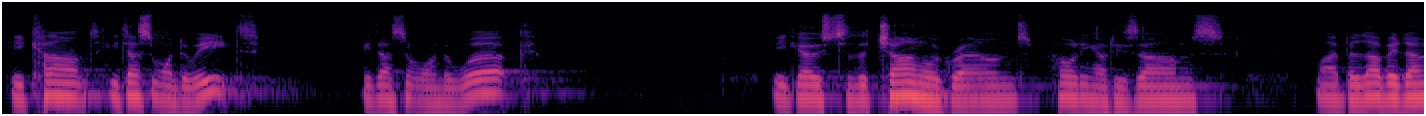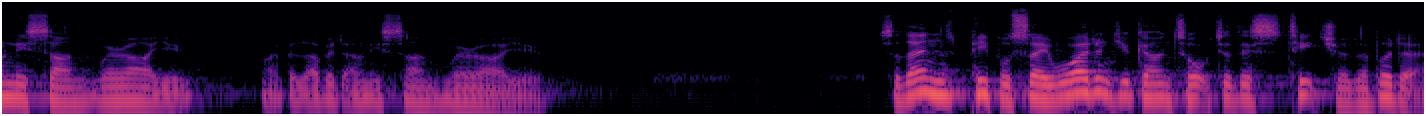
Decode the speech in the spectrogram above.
He can't, he doesn't want to eat, he doesn't want to work. He goes to the charnel ground, holding out his arms. My beloved only son, where are you? My beloved only son, where are you? So then people say, Why don't you go and talk to this teacher, the Buddha?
